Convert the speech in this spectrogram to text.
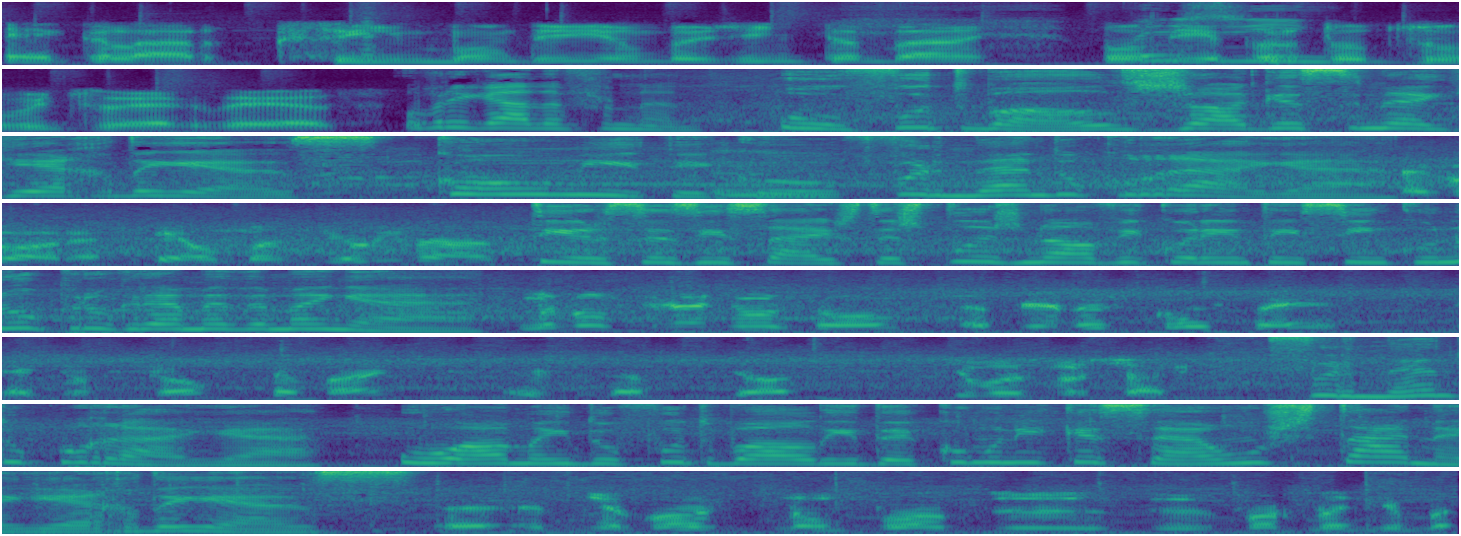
É claro que sim. Bom dia, um beijinho também. Bom dia Beijinho. para todos os ouvintes da RDS. Obrigada, Fernando. O futebol joga-se na RDS com o mítico Fernando Correia. Agora é uma realidade. Terças e sextas pelas 9h45 no programa da manhã. Mas não se ganham os jogos apenas com fé. Ganham os jogos também ajudando melhor que o adversário. Fernando Correia, o homem do futebol e da comunicação, está na RDS. A, a minha voz não pode, de forma nenhuma,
